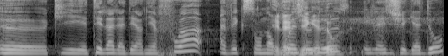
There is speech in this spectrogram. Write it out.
euh, qui était là la dernière fois avec son empoisonneuse, Hélène Gégado.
